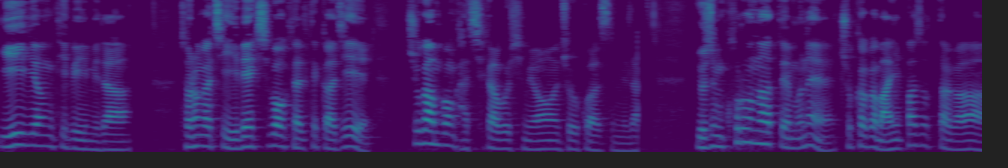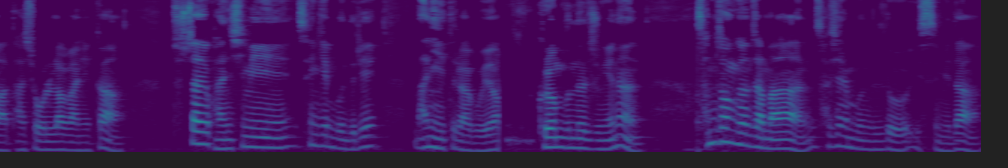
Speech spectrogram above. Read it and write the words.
이일영TV입니다. 저랑 같이 210억 될 때까지 쭉 한번 같이 가보시면 좋을 것 같습니다. 요즘 코로나 때문에 주가가 많이 빠졌다가 다시 올라가니까 투자에 관심이 생긴 분들이 많이 있더라고요. 그런 분들 중에는 삼성전자만 사시는 분들도 있습니다.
